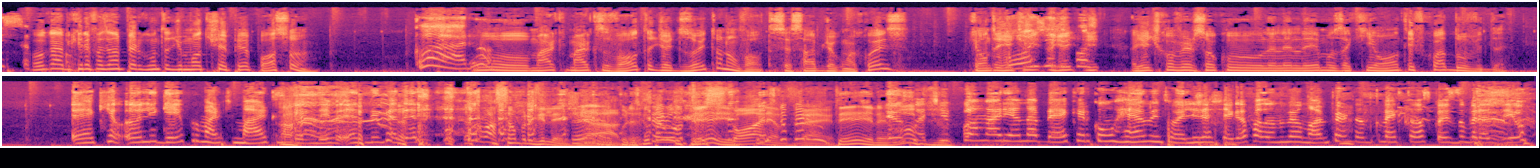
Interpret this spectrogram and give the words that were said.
isso. Ô, Gabi, queria fazer uma pergunta de MotoGP, posso? Claro. O Mark Marques volta dia 18 ou não volta? Você sabe de alguma coisa? Que ontem a gente, a, ele gente, post- a gente conversou com o Lele Lemos aqui ontem e ficou a dúvida. É que eu, eu liguei pro Mark Marques, Ah. ele é brincadeira. Informação privilegiada. É, por isso que eu é outra perguntei. história, por isso que eu perguntei, né? Eu sou Óbvio. tipo a Mariana Becker com o Hamilton. Ele já chega falando meu nome, perguntando como é que estão as coisas no Brasil.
